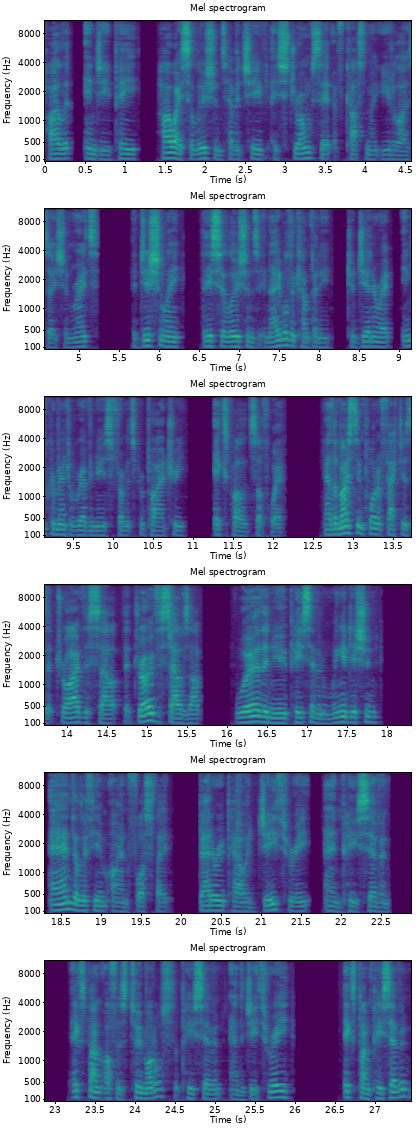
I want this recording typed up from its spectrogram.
Pilot NGP highway solutions have achieved a strong set of customer utilization rates. Additionally, these solutions enable the company to generate incremental revenues from its proprietary Xpilot software. Now, the most important factors that drive the sale that drove the sales up were the new P7 Wing Edition and the lithium iron phosphate battery powered G3 and P7. Xpeng offers two models, the P7 and the G3. Xpeng P7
